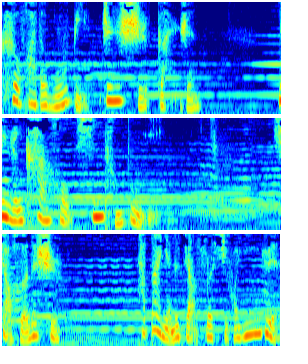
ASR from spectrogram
刻画得无比真实感人，令人看后心疼不已。巧合的是，他扮演的角色喜欢音乐，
